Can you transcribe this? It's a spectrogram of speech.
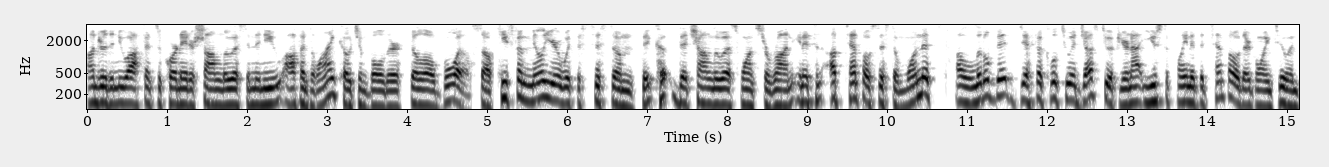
under the new offensive coordinator Sean Lewis and the new offensive line coach in Boulder, Bill O'Boyle. So he's familiar with the system that that Sean Lewis wants to run, and it's an up tempo system, one that's a little bit difficult to adjust to if you're not used to playing at the tempo they're going to. And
